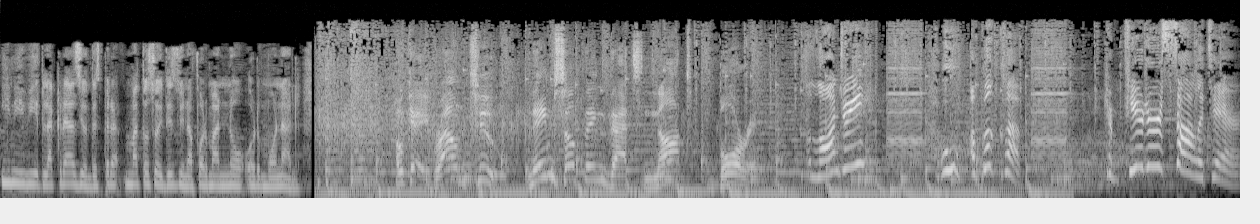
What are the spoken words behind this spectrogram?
inhibir la creación de espermatozoides de una forma no hormonal. Okay, round two. Name something that's not boring. A laundry? Ooh, a book club. Computer solitaire,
